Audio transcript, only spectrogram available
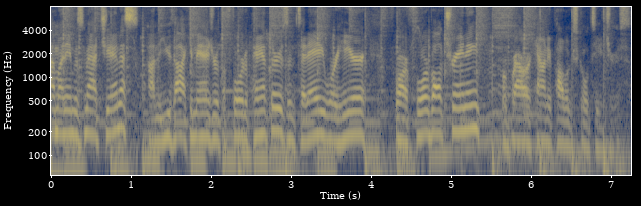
Hi, my name is Matt Janis. I'm the youth hockey manager at the Florida Panthers, and today we're here for our floorball training for Broward County Public School teachers.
